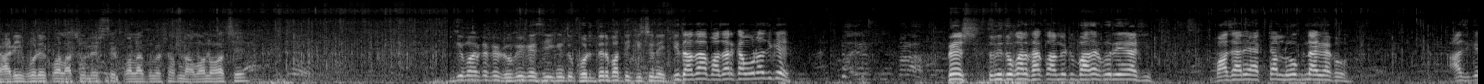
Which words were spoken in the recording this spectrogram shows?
গাড়ি ভরে কলা চলে এসছে, কলাগুলো সব নামানো আছে। সবজি মার্কেটে ঢুকে গেছি, কিন্তু খরিদ্দের পাতি কিছু নেই। কি দাদা, বাজার কেমন আজকে? বেশ, তুমি দোকানে থাকো, আমি একটু বাজার করে নিয়ে আসি। বাজারে একটা লোক নাই দেখো। আজকে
